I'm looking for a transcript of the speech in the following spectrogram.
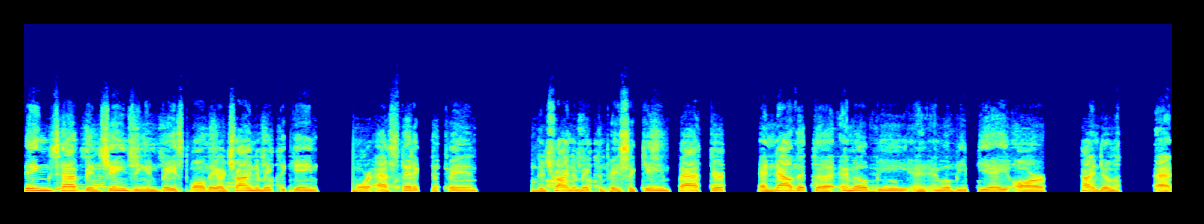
things have been changing in baseball. They are trying to make the game more aesthetic to fans. They're trying to make the pace of game faster. And now that the MLB and MLBPA are kind of at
